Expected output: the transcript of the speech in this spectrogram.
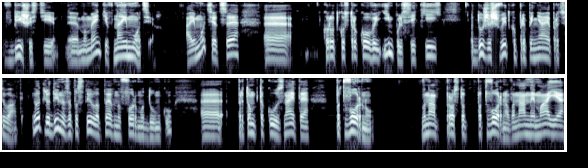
в більшості е, моментів на емоціях. А емоція це е, короткостроковий імпульс, який дуже швидко припиняє працювати. І от людина запустила певну форму думку, е, притом таку, знаєте, потворну. Вона просто потворна, вона не має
